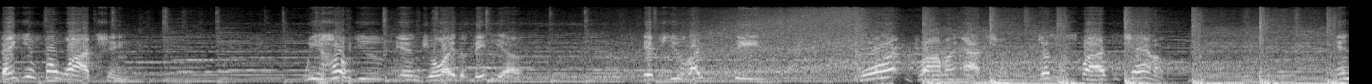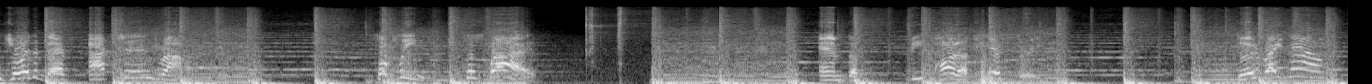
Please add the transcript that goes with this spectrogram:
Thank you for watching. We hope you enjoy the video. If you like to see more drama action, just subscribe to the channel. Enjoy the best action drama. So please, subscribe. And be part of history. Do it right now.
